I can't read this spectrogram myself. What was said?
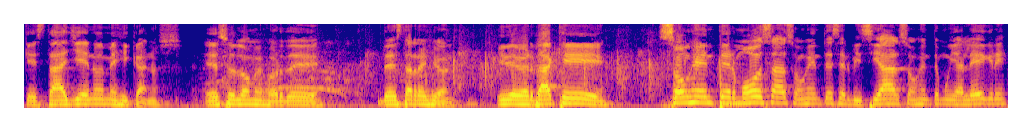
que está lleno de mexicanos. Eso es lo mejor de, esta región. Y de verdad que son gente hermosa, son gente servicial, son gente muy alegre.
